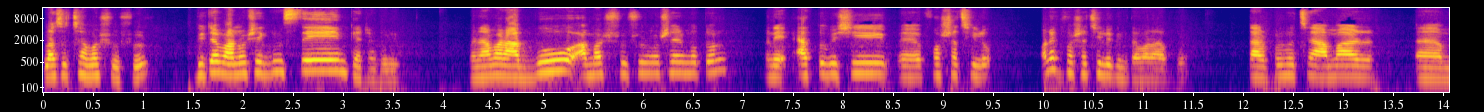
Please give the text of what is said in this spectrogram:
প্লাস হচ্ছে আমার শ্বশুর দুইটা মানুষ একদম সেম ক্যাটাগরি মানে আমার আব্বু আমার শ্বশুর মশাইয়ের মতন মানে এত বেশি ফর্সা ছিল। অনেক ফসা ছিল কিন্তু আমার আব্বু। তারপর হচ্ছে আমার আম,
